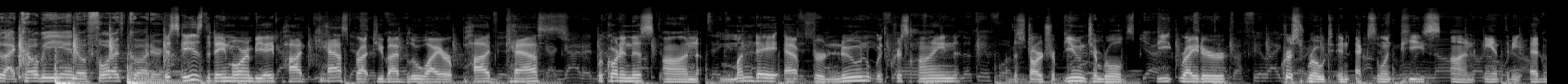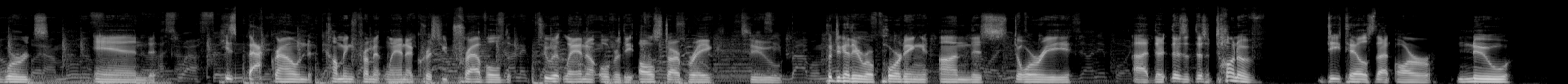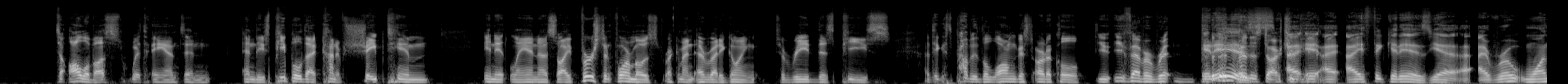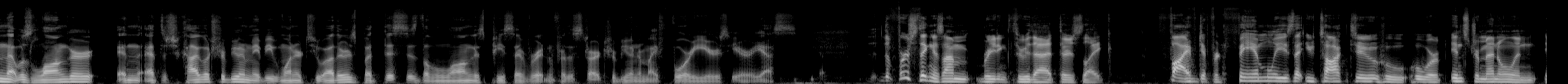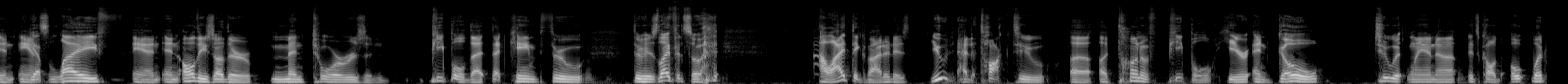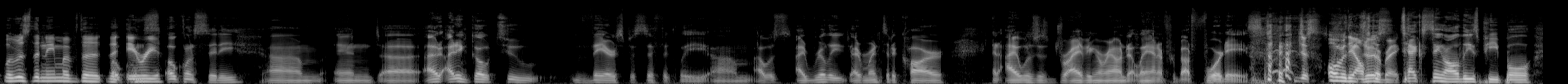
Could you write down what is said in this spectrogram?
Like Kobe in the fourth quarter. This is the Dane Moore NBA podcast brought to you by Blue Wire Podcasts. Recording this on Monday afternoon with Chris Hine of the Star Tribune, Timberwolves beat writer. Chris wrote an excellent piece on Anthony Edwards and his background coming from Atlanta. Chris, you traveled to Atlanta over the All Star break to put together your reporting on this story. Uh, there, there's, there's a ton of details that are new to all of us with Ant and and these people that kind of shaped him in Atlanta. So I first and foremost recommend everybody going to read this piece. I think it's probably the longest article you, have ever written It for, is. for the Star Tribune. I, I, I think it is. Yeah, I I wrote one that was longer in, at the Chicago Tribune, and maybe one or two others, but this is the longest piece I've written for the Star Tribune in my four years here. Yes. the first thing is I'm reading through that. There's like five different families that you talked to who who were instrumental in in Ant's life, and and all these other mentors and people that that came through through his life. And so, how I think about it is, you had to talk to a, a ton of people here and go to Atlanta. It's called O- what what was the name of the the Oakland, area? Oakland City, um, and uh, I, I didn't go to there specifically. Um, I was I really I rented a car, and I was just driving around Atlanta for about four days, just Over the All-Star break. texting all these people.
